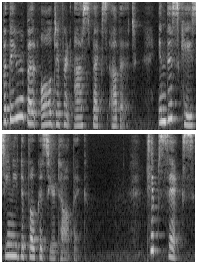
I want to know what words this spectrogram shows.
but they are about all different aspects of it. In this case, you need to focus your topic. Tip 6.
